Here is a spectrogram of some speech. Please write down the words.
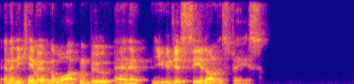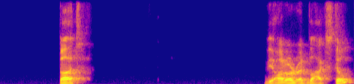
And then he came out in the walking boot, and it you could just see it on his face. But the Ottawa Red Blacks still,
